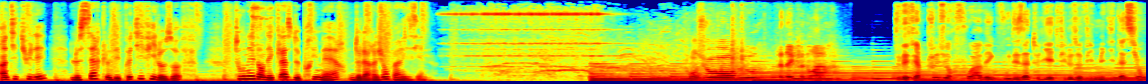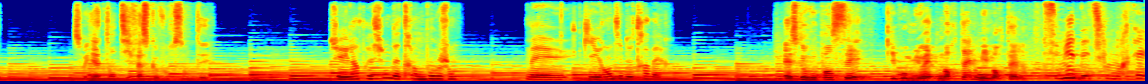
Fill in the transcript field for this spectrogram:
intitulé Le cercle des petits philosophes, tourné dans des classes de primaire de la région parisienne. Bonjour, Frédéric Lenoir. Je vais faire plusieurs fois avec vous des ateliers de philosophie de méditation. Soyez attentif à ce que vous ressentez. J'ai l'impression d'être un bourgeon, mais qui grandit de travers. Est-ce que vous pensez qu'il vaut mieux être mortel ou immortel? C'est mieux d'être mortel,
